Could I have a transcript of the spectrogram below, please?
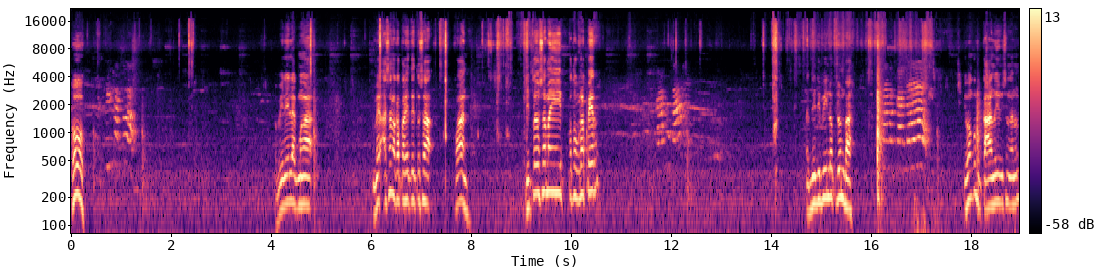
Oh. Pabili lang mga may asa makapalit ito sa kuan. Dito sa may photographer. Nagde-develop doon ba? Iwan ko magkano yung isang ano?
